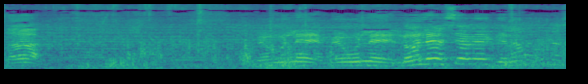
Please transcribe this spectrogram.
סע. מעולה. מעולה. לא ליישר רגל, למה אתה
